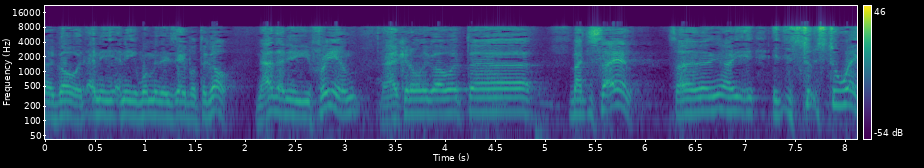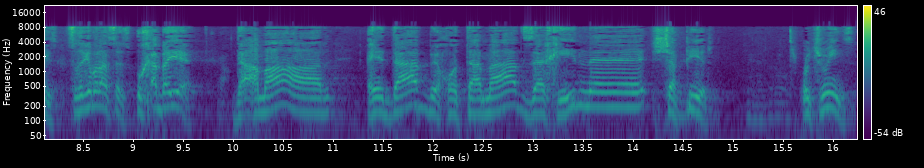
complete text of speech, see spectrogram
uh, go with any, any woman that he's able to go. Now that you free him, now he can only go with uh, Bat Yisrael. So, uh, you know, it, it's, two, it's two ways. So the Gemara says, Uchabayeh. The Amar, Eda behotamav zachin shapir. Which means,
